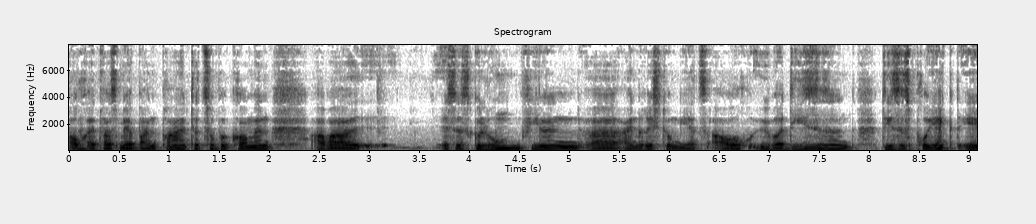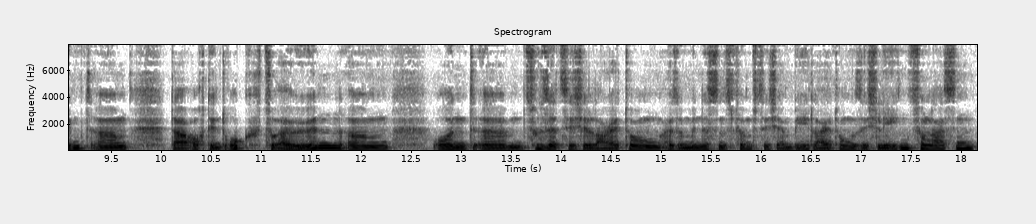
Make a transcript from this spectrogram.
auch etwas mehr Bandbreite zu bekommen. Aber es ist gelungen, vielen äh, Einrichtungen jetzt auch über diesen, dieses Projekt eben ähm, da auch den Druck zu erhöhen. Ähm, und ähm, zusätzliche Leitungen, also mindestens 50 MB Leitungen, sich legen zu lassen.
